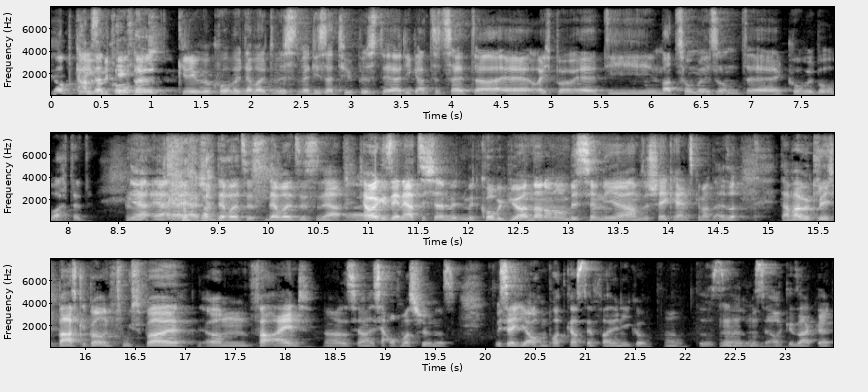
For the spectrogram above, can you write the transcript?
glaub- Haben sie Gregor. Kobel, Gregor Kobel, der wollte wissen, wer dieser Typ ist, der die ganze Zeit da äh, euch äh, die Mats Hummels und äh, Kobel beobachtet. Ja, ja, ja, ja, stimmt, der wollte wissen, der wollte wissen, ja. Ich habe ja gesehen, er hat sich äh, mit, mit Kobe Björn dann auch noch ein bisschen hier, haben sie Shake Hands gemacht. Also da war wirklich Basketball und Fußball ähm, vereint. Ja, das ist ja, ist ja auch was Schönes. Ist ja hier auch im Podcast der Fall, Nico. Ja, das äh, Mhm. muss ja auch gesagt werden.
